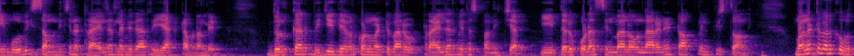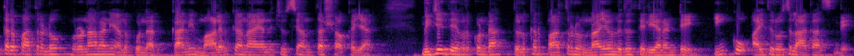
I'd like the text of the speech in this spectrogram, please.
ఈ మూవీకి సంబంధించిన ట్రైలర్ల మీద రియాక్ట్ అవ్వడం లేదు. దుల్కర్ విజయ్ దేవరకొండ వంటి వారు ట్రైలర్ మీద స్పందించారు. ఈ ఇద్దరు కూడా సినిమాలో ఉన్నారని టాక్ వినిపిస్తోంది. మొన్నటి వరకు ఉత్తర పాత్రలో మృణాలని అనుకున్నారు కానీ మాళవిక నాయాన్ని చూసి అంతా షాక్ అయ్యారు. విజయ్ దేవరకొండ దుల్కర్ పాత్రలు ఉన్నాయో లేదో తెలియాలంటే ఇంకో ఐదు రోజులు ఆగాల్సిందే.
